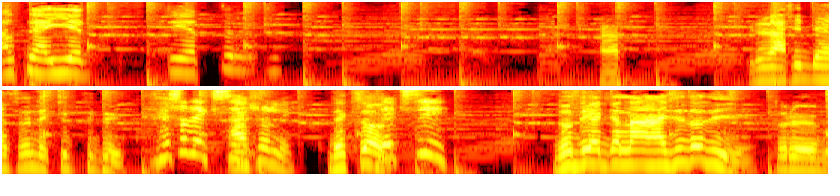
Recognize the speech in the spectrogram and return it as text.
আলতে আইয়ের রাশিদ দেখছ দেখছিস তুই। হেসো দেখছি। আসলে দেখছ? দেখছি। যদি একজন না হাসি যদি তোর হইব।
